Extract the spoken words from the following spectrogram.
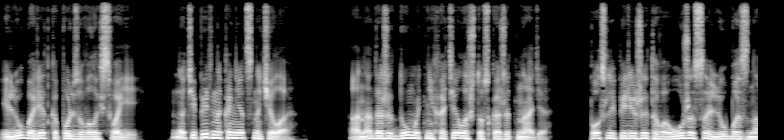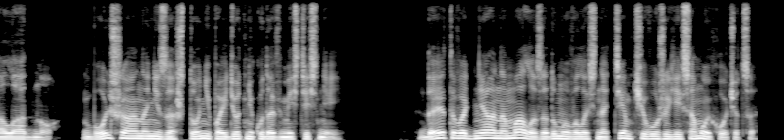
и Люба редко пользовалась своей. Но теперь, наконец, начала. Она даже думать не хотела, что скажет Надя. После пережитого ужаса Люба знала одно. Больше она ни за что не пойдет никуда вместе с ней. До этого дня она мало задумывалась над тем, чего же ей самой хочется,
